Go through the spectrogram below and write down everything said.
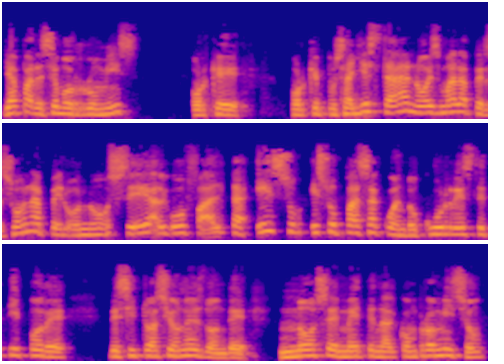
Ya parecemos roomies, porque, porque pues ahí está, no es mala persona, pero no sé, algo falta. Eso, eso pasa cuando ocurre este tipo de, de situaciones donde no se meten al compromiso.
